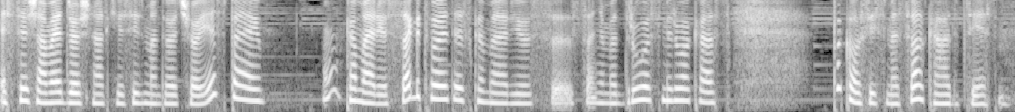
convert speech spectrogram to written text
es tiešām iedrošinātu, ka jūs izmantojat šo iespēju. Un kamēr jūs sagatavojaties, kamēr jūs uh, saņemat drosmi rokās, paklausīsimies vēl kādu dziesmu.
